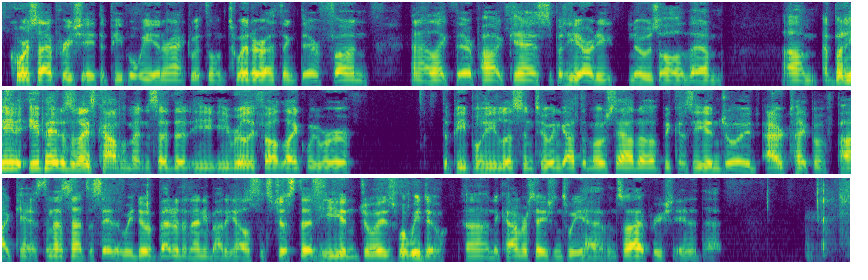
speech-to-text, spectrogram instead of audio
of course, I appreciate the people we interact with on Twitter. I think they're fun and I like their podcasts, but he already knows all of them. Um, but he he paid us a nice compliment and said that he, he really felt like we were the people he listened to and got the most out of because he enjoyed our type of podcast. And that's not to say that we do it better than anybody else. It's just that he enjoys what we do uh, and the conversations we have. And so I appreciated that.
